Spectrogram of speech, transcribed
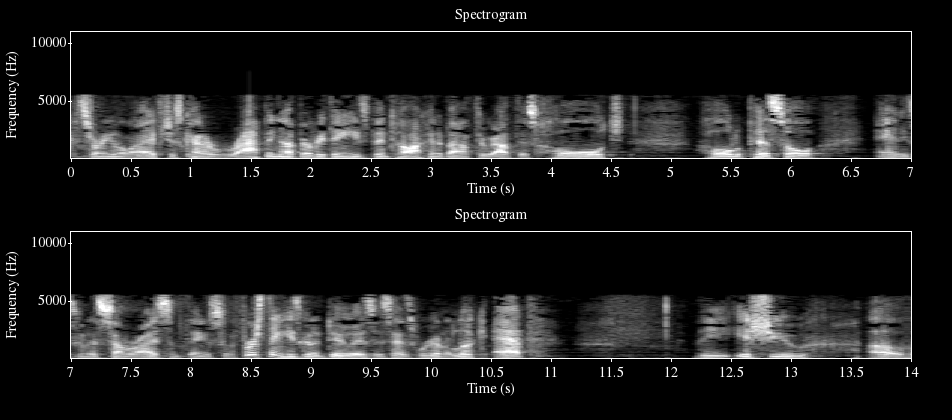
concerning the life, just kind of wrapping up everything he's been talking about throughout this whole whole epistle, and he's going to summarize some things. So the first thing he's going to do is, is as we're going to look at the issue of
